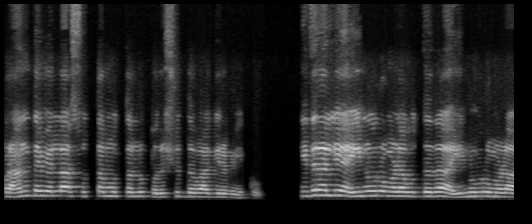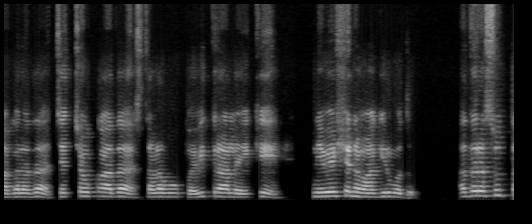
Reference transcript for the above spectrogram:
ಪ್ರಾಂತ್ಯವೆಲ್ಲ ಸುತ್ತಮುತ್ತಲು ಪರಿಶುದ್ಧವಾಗಿರಬೇಕು. ಇದರಲ್ಲಿ ಐನೂರು ಮೊಳ ಉದ್ದದ ಐನೂರು ಮೊಳ ಅಗಲದ ಚಚ್ಚೌಕಾದ ಸ್ಥಳವು ಪವಿತ್ರಾಲಯಕ್ಕೆ ನಿವೇಶನವಾಗಿರುವುದು. ಅದರ ಸುತ್ತ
